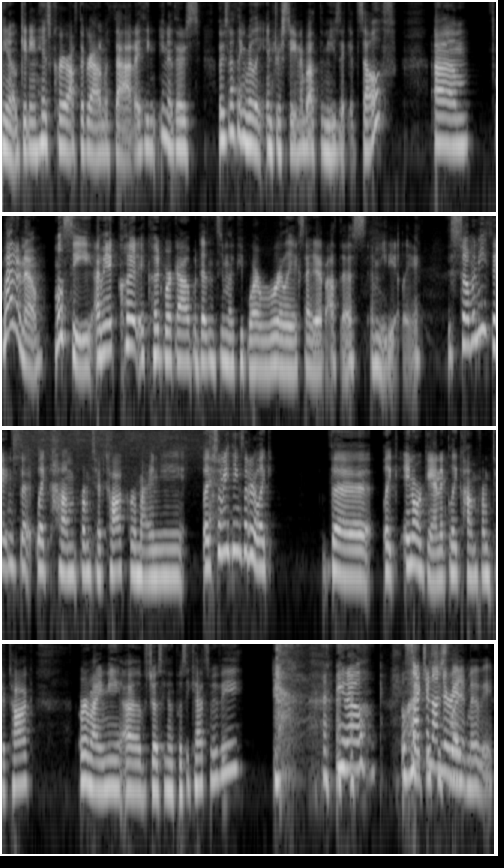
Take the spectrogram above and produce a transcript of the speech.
you know, getting his career off the ground with that. I think, you know, there's there's nothing really interesting about the music itself. Um, but I don't know. We'll see. I mean, it could it could work out, but it doesn't seem like people are really excited about this immediately. So many things that like come from TikTok remind me like so many things that are like the like inorganically come from TikTok remind me of Josie and the Pussycats movie. you know, Such an underrated like, movie.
